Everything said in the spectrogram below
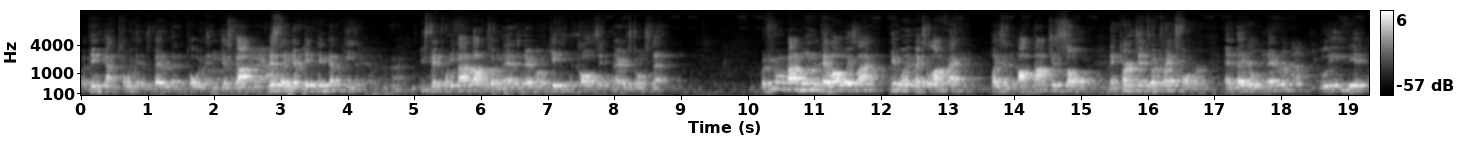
but then he got a toy that was better than a toy that he just got? This thing never getting picked up again. You spent $25 on that, and they're going to kick it in the closet, and there it's going to stay. But if you want to buy one that they'll always like, get one that makes a lot of racket, plays an obnoxious song, and turns into a transformer, and they will never leave it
